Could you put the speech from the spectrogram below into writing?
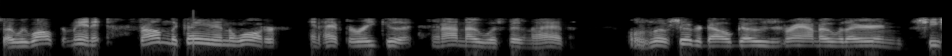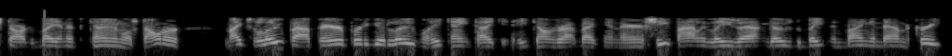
So we walked a minute from the coon in the water and have to recut. And I know what's going to happen. Well, the little sugar dog goes around over there, and she starts baying at the coon. Well, Stoner makes a loop out there, pretty good loop. Well, he can't take it. He comes right back in there. She finally leaves out and goes to beating and banging down the creek.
